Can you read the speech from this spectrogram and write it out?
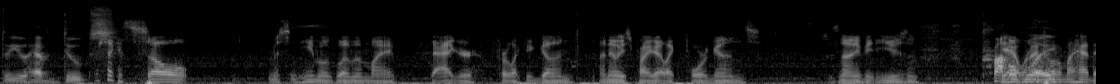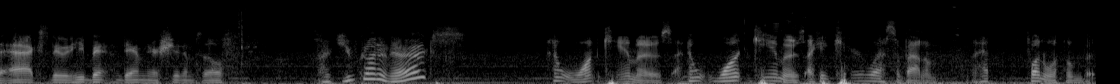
Do you have dupes? I could sell missing hemoglobin my dagger for like a gun. I know he's probably got like four guns. He's not even using. Probably. Yeah, when I told him I had the axe, dude, he bent damn near shit himself. Like, you've got an axe? I don't want camos. I don't want camos. I could care less about them. I have fun with them, but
